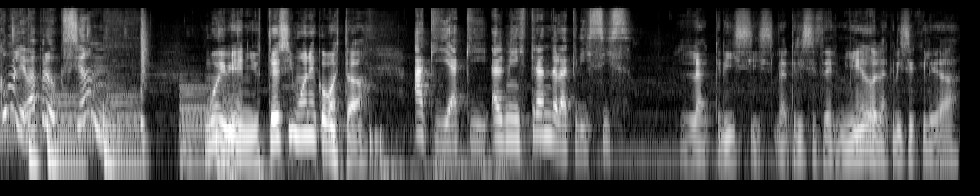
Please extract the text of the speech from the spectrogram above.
¿Cómo le va producción? Muy bien, ¿y usted Simone cómo está? Aquí, aquí, administrando la crisis. La crisis, la crisis del miedo, la crisis que le da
